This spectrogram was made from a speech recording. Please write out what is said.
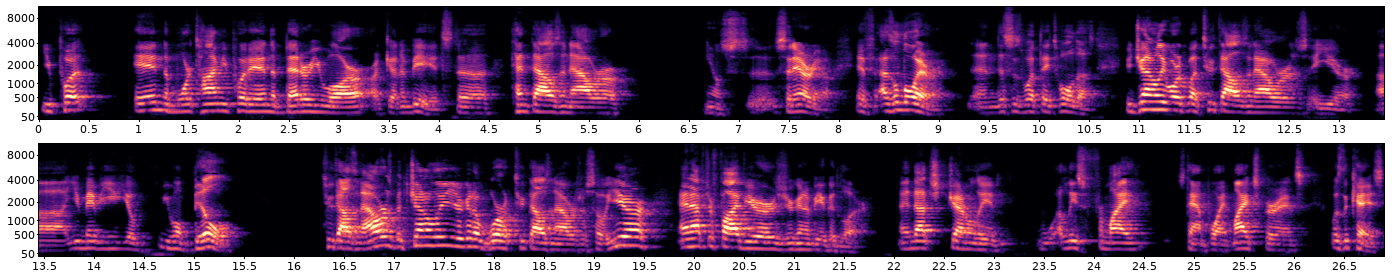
you put in, the more time you put in, the better you are, are going to be. It's the 10,000 hour, you know, s- uh, scenario. If as a lawyer, and this is what they told us, you generally work about 2,000 hours a year. Uh, you maybe you you won't bill 2,000 hours, but generally you're going to work 2,000 hours or so a year, and after five years you're going to be a good lawyer. And that's generally, at least from my standpoint, my experience was the case.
